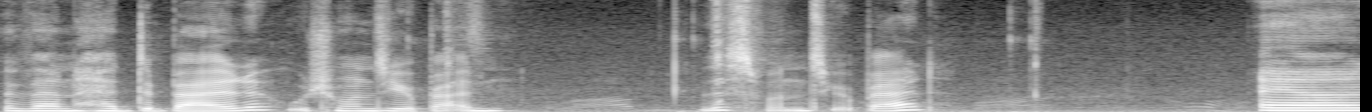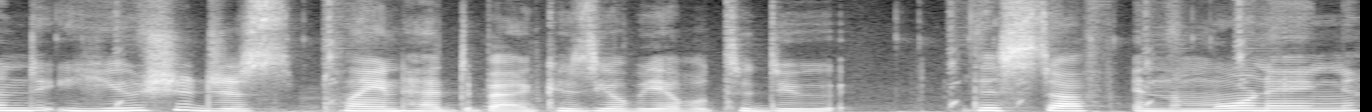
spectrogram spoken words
Then head to bed. Which one's your bed? This one's your bed. And you should just plain head to bed because you'll be able to do this stuff in the morning.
